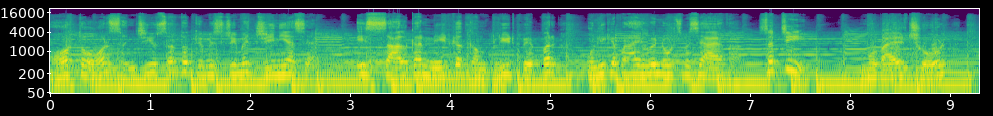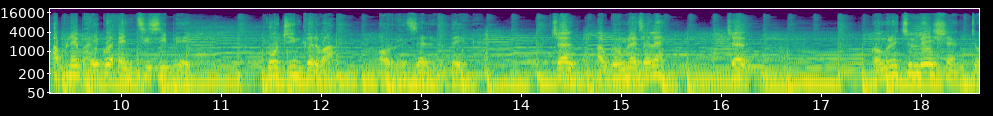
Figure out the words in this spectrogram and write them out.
और तो और संजीव सर तो केमिस्ट्री में जीनियस है। इस साल का नीट का कंप्लीट पेपर उन्हीं के पढ़ाए हुए नोट्स में से आया था। सच्ची? मोबाइल छोड़ अपने भाई को एनसीसी भेज। कोचिंग करवा और रिज़ल्ट देख। चल अब घूमने चले। चल। Congratulation to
